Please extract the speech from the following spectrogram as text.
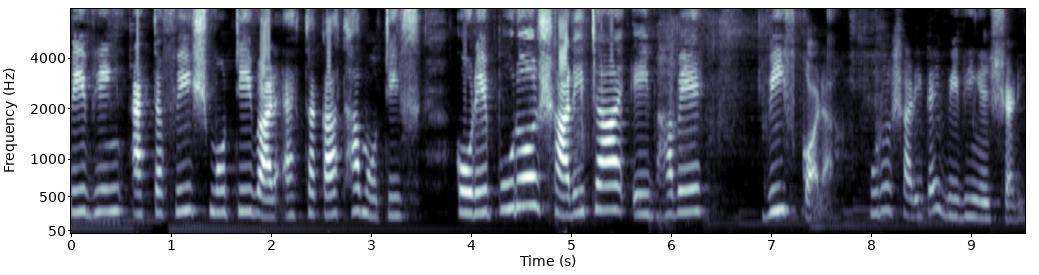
উইভিং একটা ফিশ মোটিভ আর একটা কাঁথা মোটিভ করে পুরো শাড়িটা এইভাবে উইভ করা। পুরো শাড়িটাই উইভিংয়ের শাড়ি।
